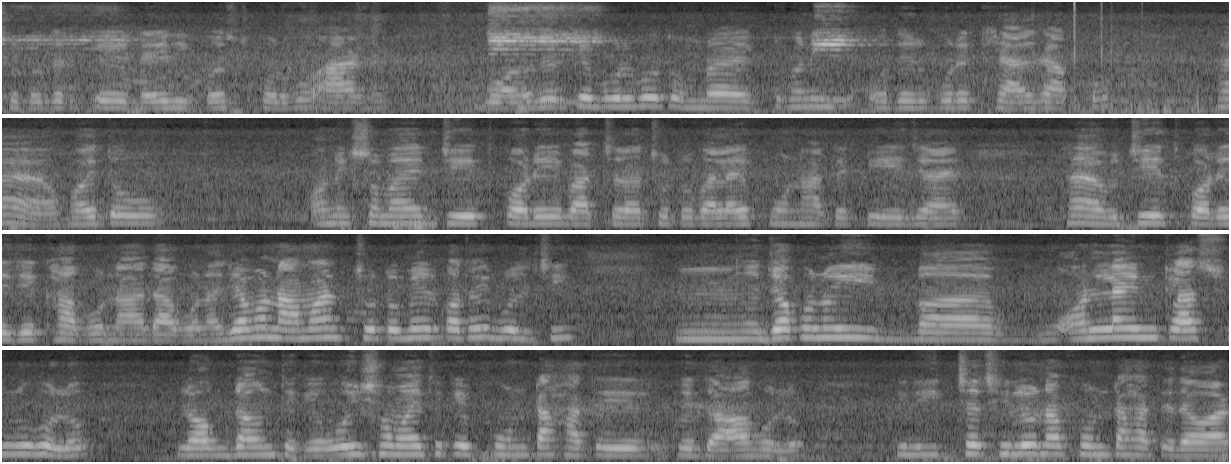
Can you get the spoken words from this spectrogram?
ছোটোদেরকে এটাই রিকোয়েস্ট করব। আর বড়োদেরকে বলব, তোমরা একটুখানি ওদের উপরে খেয়াল রাখো। হ্যাঁ হয়তো অনেক সময় জেদ করে, বাচ্চারা ছোটোবেলায় ফোন হাতে পেয়ে যায়। হ্যাঁ জেদ করে যে খাব না, দাবো না। যেমন আমার ছোটো মেয়ের কথাই বলছি যখন ওই অনলাইন ক্লাস শুরু হলো লকডাউন থেকে, ওই সময় থেকে ফোনটা হাতে ওকে দেওয়া হলো। কিন্তু ইচ্ছা ছিল না ফোনটা হাতে দেওয়ার।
